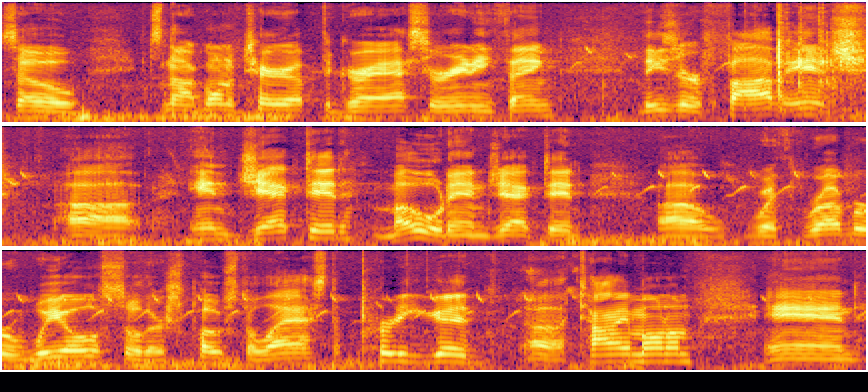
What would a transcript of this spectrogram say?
so it's not going to tear up the grass or anything these are five inch uh, injected mold injected uh, with rubber wheels so they're supposed to last a pretty good uh, time on them and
